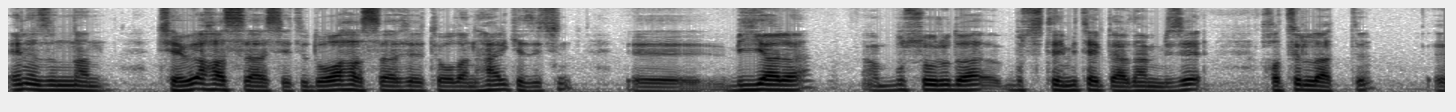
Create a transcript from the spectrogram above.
en azından çevre hassasiyeti, doğa hassasiyeti olan herkes için e, bir yara. Bu soru da bu sistemi tekrardan bize hatırlattı. E,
